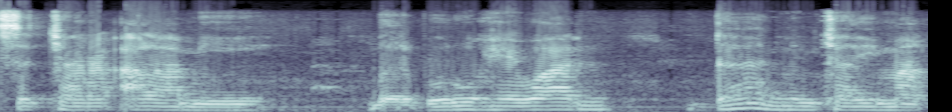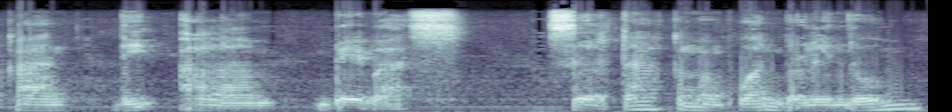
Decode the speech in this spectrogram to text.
secara alami, berburu hewan, dan mencari makan di alam bebas, serta kemampuan berlindung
